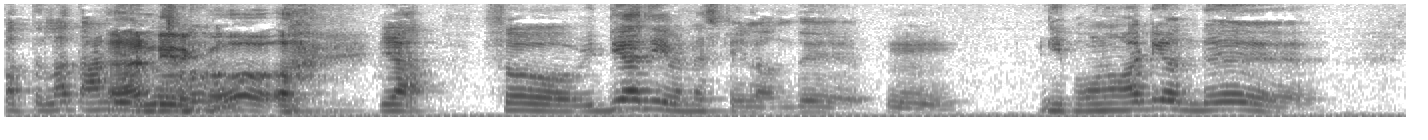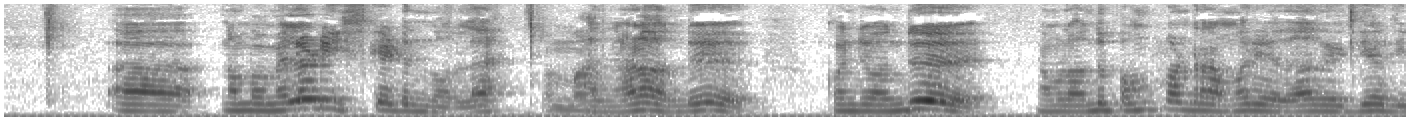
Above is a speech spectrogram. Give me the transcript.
பத்துலாம் தாண்டி இருக்கோம். யா ஸோ வித்யாஜி வெட்னஸ்டேல வந்து நீ போன வாட்டி வந்து நம்ம மெலோடிஸ் கேட்டிருந்தோம்ல. அதனால வந்து கொஞ்சம் வந்து நம்மள வந்து பம்ப் பண்ற மாதிரி ஏதாவது வித்யாஜி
